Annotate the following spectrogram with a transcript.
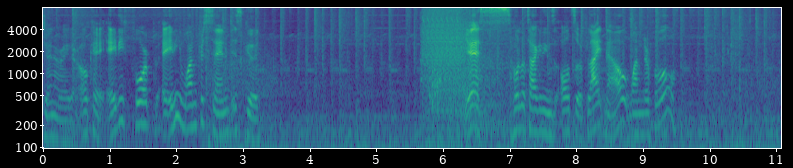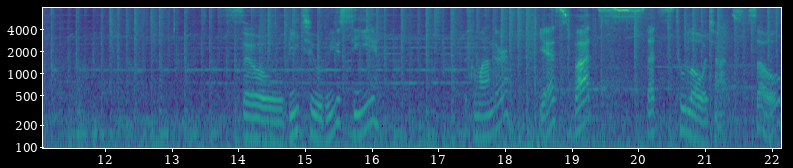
Generator. Okay, 84, 81% is good. Yes! Holo targeting is also applied now. Wonderful. So, B2, do you see the commander? Yes, but that's too low a chance. So,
